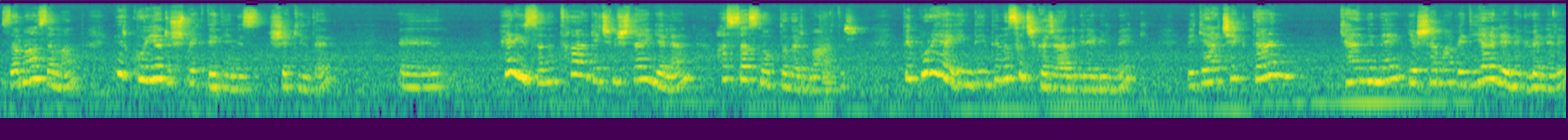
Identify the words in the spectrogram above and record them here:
zaman zaman bir kuyuya düşmek dediğimiz şekilde e, her insanın ta geçmişten gelen hassas noktaları vardır. Ve buraya indiğinde nasıl çıkacağını bilebilmek ve gerçekten kendine yaşama ve diğerlerine güvenerek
